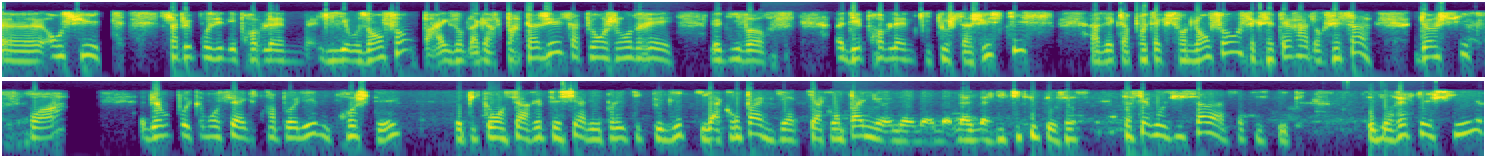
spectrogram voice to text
Euh, ensuite, ça peut poser des problèmes liés aux enfants, par exemple la garde partagée. Ça peut engendrer le divorce des problèmes qui touchent la justice, avec la protection de l'enfance, etc. Donc c'est ça. D'un chiffre froid, eh bien vous pouvez commencer à extrapoler, vous projeter, et puis commencer à réfléchir à des politiques publiques qui l'accompagnent, qui, qui, accompagnent la, la, la difficulté. Ça sert aussi ça la statistique, c'est de réfléchir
